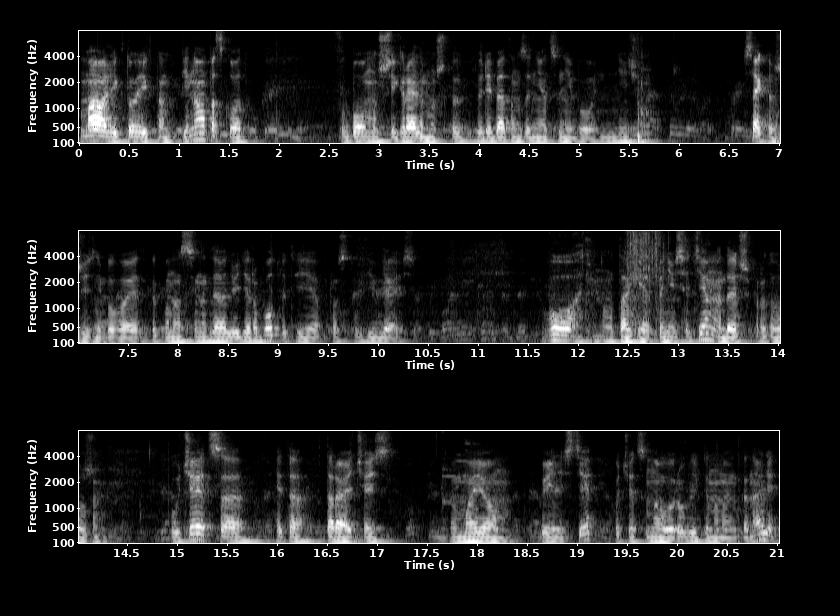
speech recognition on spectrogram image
мало ли кто их там пинал по складу, футбол, может, играли, может, ребятам заняться не было, нечем. Всякое в жизни бывает, как у нас иногда люди работают, и я просто удивляюсь. Вот, ну так, я отклонился темы, дальше продолжим. Получается, это вторая часть в моем плейлисте, получается новая рубрика на моем канале.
